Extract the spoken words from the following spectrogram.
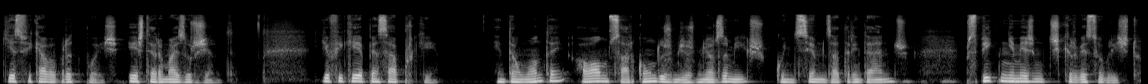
que esse ficava para depois. Este era mais urgente. E eu fiquei a pensar porquê. Então, ontem, ao almoçar com um dos meus melhores amigos, conhecemos há 30 anos, percebi que tinha mesmo de escrever sobre isto.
